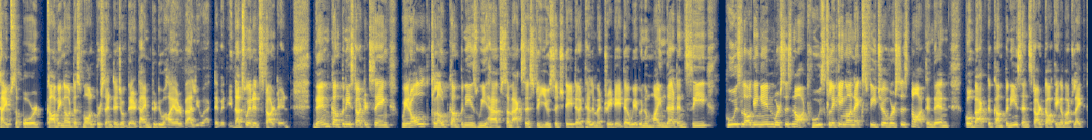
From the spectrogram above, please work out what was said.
type support, carving out a small percentage of their time to do higher value activity. That's where it started. Then companies started saying, we're all cloud companies. We have some access to usage data, telemetry data. We're going to mine that and see who is logging in versus not, who's clicking on X feature versus not, and then go back to companies and start talking about like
